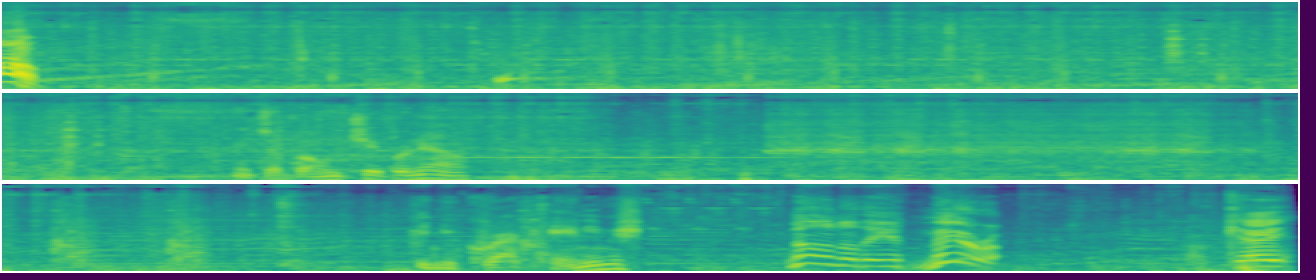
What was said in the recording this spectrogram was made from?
Oh! It's a bone chipper now. Can you crack any machine? None of these. mirror. Okay.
